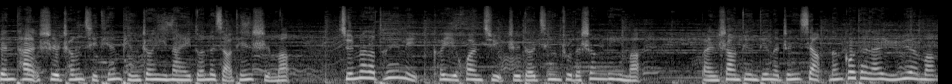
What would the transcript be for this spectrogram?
侦探是撑起天平正义那一端的小天使吗？绝妙的推理可以换取值得庆祝的胜利吗？板上钉钉的真相能够带来愉悦吗？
